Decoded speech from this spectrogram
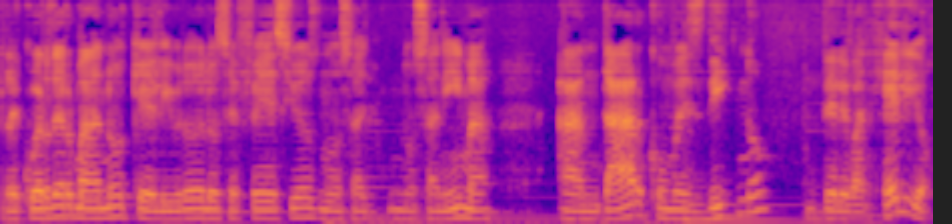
Recuerda hermano que el libro de los Efesios nos, nos anima a andar como es digno del Evangelio,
